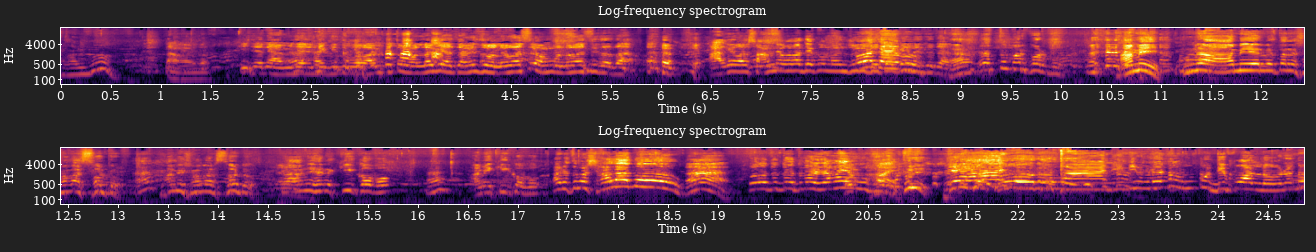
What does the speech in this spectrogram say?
বলব? কি জানি আমি জানি না কিন্তু আমি তো লাগে আছি আমি জ্বলেও আছি আমি বলেও আছি দাদা। আগে বল সামনে বলা দেখো মঞ্জুর। এটা তোমার পর্ব। আমি? না আমি এর ভেতরে সবার ছোট। আমি সবার ছোট। আমি হেরে কি কব? হ্যাঁ? আমি কি কব? আরে তোমার শালা বউ। হ্যাঁ? তো তো তোমার জামাই মুখ হয়। মনে হয় উপর দিয়ে পড়ল, ওরা তো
